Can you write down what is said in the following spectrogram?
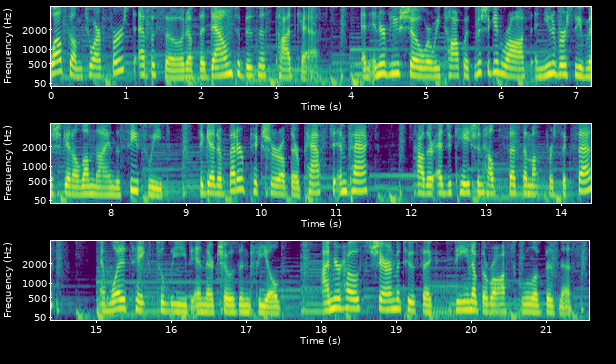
Welcome to our first episode of the Down to Business podcast, an interview show where we talk with Michigan Ross and University of Michigan alumni in the C suite to get a better picture of their paths to impact, how their education helps set them up for success, and what it takes to lead in their chosen field. I'm your host, Sharon Matusik, Dean of the Ross School of Business.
